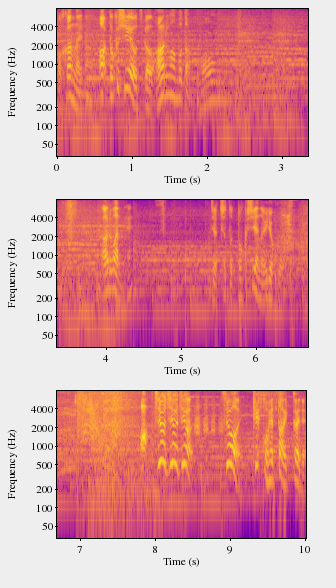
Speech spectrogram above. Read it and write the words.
わかんないな。あ、特殊 A を使う R1 ボタン。R1 ね。じゃあちょっと特殊 A の威力を。あ、強い強い強い強い結構減った、1回で。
